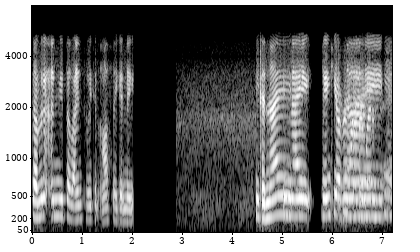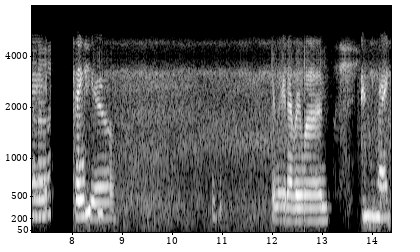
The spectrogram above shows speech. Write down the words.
So I'm going to unmute the line so we can all say good night. Good night. Good night. Thank you, everyone. Thank you. Good night, everyone. Good night.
